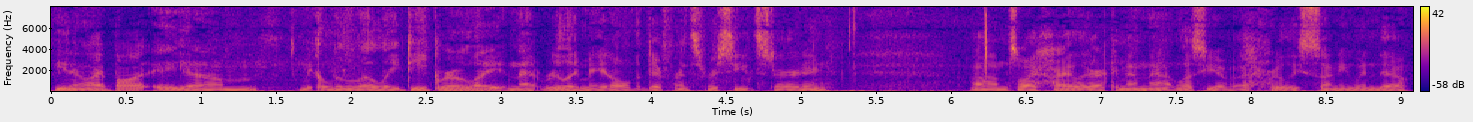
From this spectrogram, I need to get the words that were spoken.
you know, I bought a um, like a little LED grow light, and that really made all the difference for seed starting. Um, so I highly recommend that unless you have a really sunny window.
